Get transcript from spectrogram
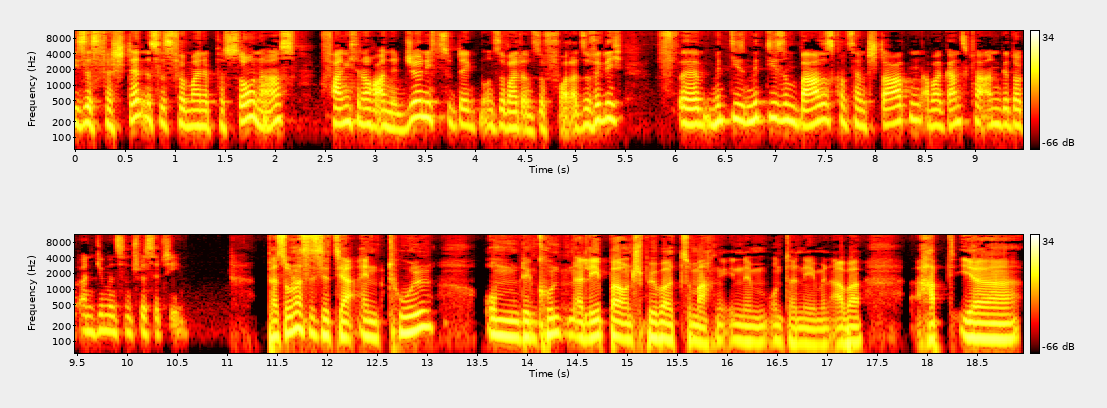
dieses Verständnisses für meine Personas fange ich dann auch an, den Journey zu denken und so weiter und so fort. Also wirklich äh, mit, diesem, mit diesem Basiskonzept starten, aber ganz klar angedockt an Human Centricity. Personas ist jetzt ja ein Tool, um den Kunden erlebbar und spürbar zu machen in einem Unternehmen. Aber habt ihr,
